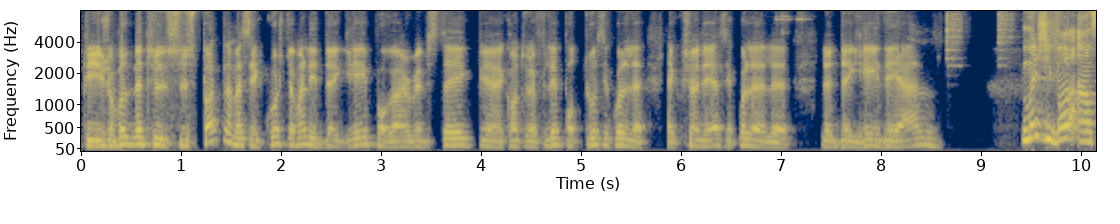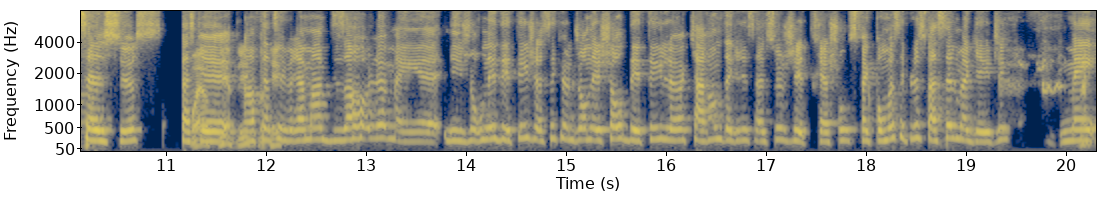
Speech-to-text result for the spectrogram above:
Puis je ne vais pas te mettre sur, le spot, là, mais c'est quoi justement les degrés pour un rib steak puis un contrefilet? Pour toi, c'est quoi la cuisson idéale? C'est quoi le, degré idéal? Moi, j'y vais en Celsius. Parce que, en fait, c'est vraiment bizarre, là, mais euh, les journées d'été, je sais qu'une journée chaude d'été, 40 degrés Celsius, j'ai très chaud. Ça fait que pour moi, c'est plus facile de me gager. Mais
